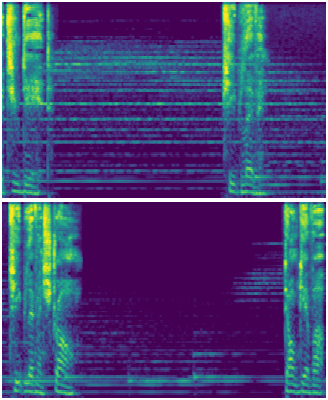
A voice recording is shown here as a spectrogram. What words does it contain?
but you did. Keep living. Keep living strong. Don't give up.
